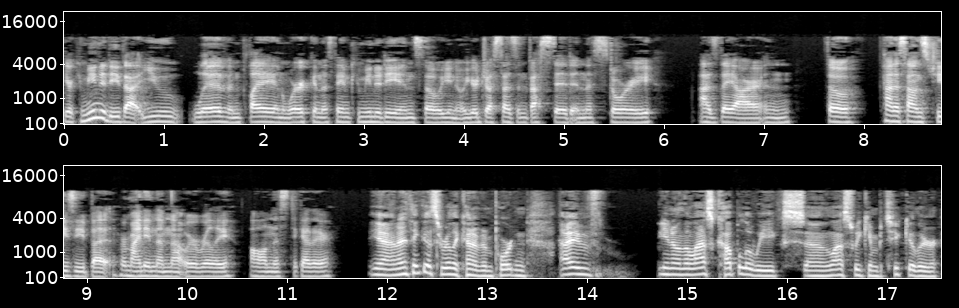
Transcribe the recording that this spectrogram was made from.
your community that you live and play and work in the same community. And so, you know, you're just as invested in this story as they are. And so kind of sounds cheesy, but reminding them that we're really all in this together. Yeah. And I think that's really kind of important. I've, you know, in the last couple of weeks, uh, last week in particular,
